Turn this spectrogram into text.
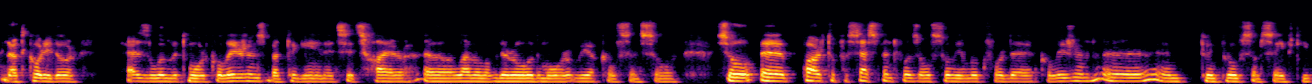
that corridor has a little bit more collisions, but again, it's it's higher uh, level of the road, more vehicles and so on. So, uh, part of assessment was also we look for the collision uh, and to improve some safety.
